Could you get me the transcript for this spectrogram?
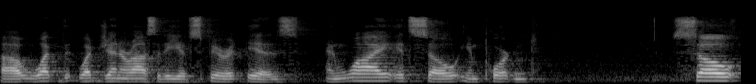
uh, what, what generosity of spirit is and why it's so important. So,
